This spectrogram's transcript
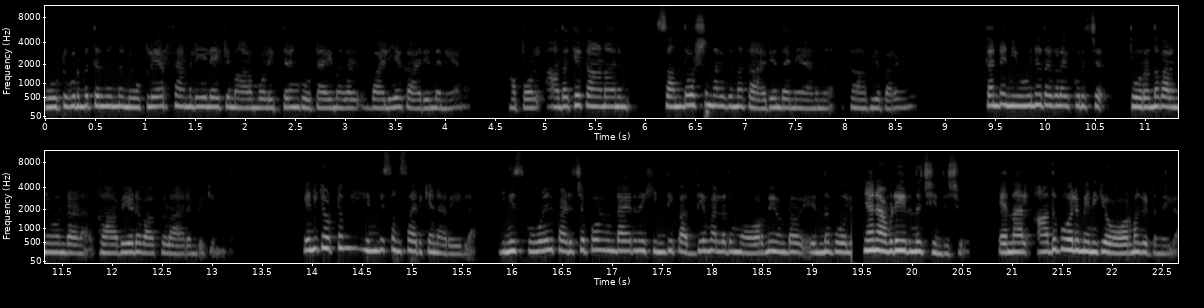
കൂട്ടുകുടുംബത്തിൽ നിന്ന് ന്യൂക്ലിയർ ഫാമിലിയിലേക്ക് മാറുമ്പോൾ ഇത്തരം കൂട്ടായ്മകൾ വലിയ കാര്യം തന്നെയാണ്. അപ്പോൾ അതൊക്കെ കാണാനും സന്തോഷം നൽകുന്ന കാര്യം തന്നെയാണെന്ന് കാവ്യ പറയുന്നു. തന്റെ ന്യൂനതകളെക്കുറിച്ച് തുറന്നു പറഞ്ഞുകൊണ്ടാണ് കാവ്യയുടെ വാക്കുകൾ ആരംഭിക്കുന്നത്. എനിക്കൊട്ടും ഹിന്ദി സംസാരിക്കാൻ അറിയില്ല. ഇനി സ്കൂളിൽ പഠിച്ചപ്പോൾ ഉണ്ടായിരുന്ന ഹിന്ദി പദ്യം വല്ലതും ഓർമ്മയുണ്ടോ എന്ന് പോലും ഞാൻ അവിടെ ഇരുന്ന് ചിന്തിച്ചു. എന്നാൽ അതുപോലും എനിക്ക് ഓർമ്മ കിട്ടുന്നില്ല.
